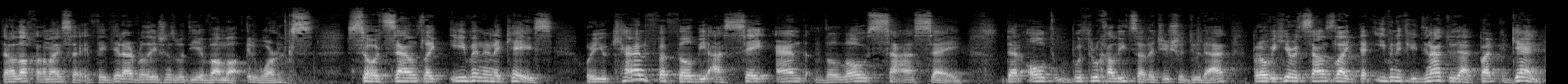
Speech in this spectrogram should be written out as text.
that Allah if they did have relations with the Yavama, it works. So it sounds like even in a case where you can fulfill the asay and the lo sa'asay, that all, through chalitza that you should do that. But over here it sounds like that even if you do not do that, but again,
